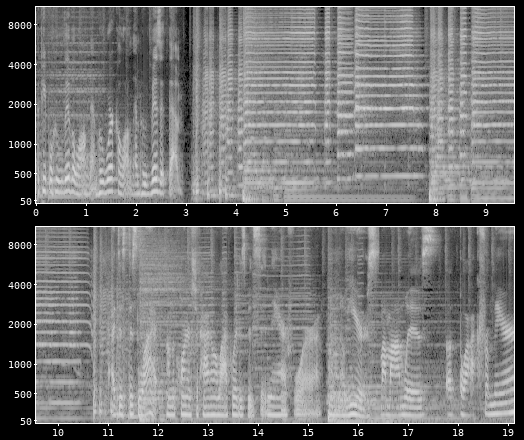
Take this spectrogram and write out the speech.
the people who live along them, who work along them, who visit them? I just, this lot on the corner of Chicago and Lockwood has been sitting there for, I don't know, years. My mom lives a block from there.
